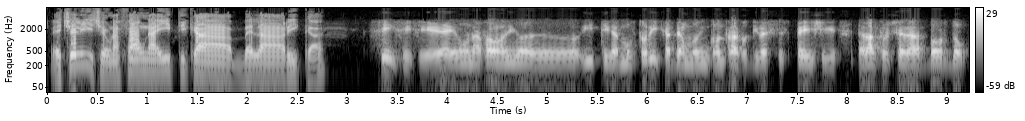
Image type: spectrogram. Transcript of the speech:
E c'è lì, c'è una fauna ittica bella ricca? Sì, sì, sì, è una fauna uh, ittica molto ricca, abbiamo incontrato diverse specie, peraltro c'era a bordo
